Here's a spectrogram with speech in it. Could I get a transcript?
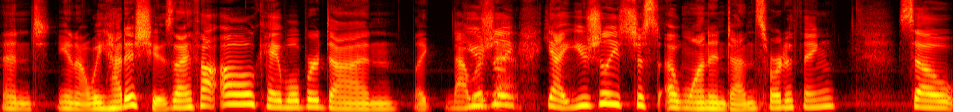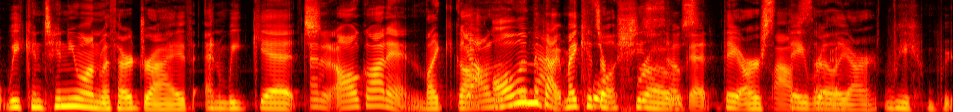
And, you know, we had issues. And I thought, oh, okay, well, we're done. Like, was usually, yeah, usually it's just a one and done sort of thing. So we continue on with our drive and we get. And it all got in, like got yeah, all in the back. My kids Cool. are She's pros. so good. They are. Wow, they so really good. are. We we're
